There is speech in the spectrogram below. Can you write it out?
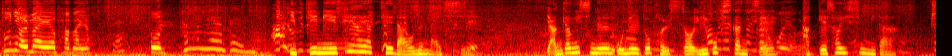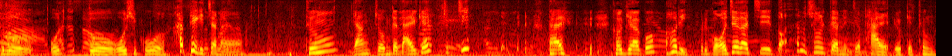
돈이 얼마예요? 봐봐요 돈 할머니한테 아, 입김이. 새하얗게 나오는 날씨. 양경희 씨는 오늘도 벌써 7시간째 밖에 서 있습니다. 주로 옷도. 옷이고 핫팩 있잖아요. 등 양쪽 그러니까 날개 쭉지 날 거기하고 허리 그리고 어제같이 너무 추울 때는 이제 발 이렇게 등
